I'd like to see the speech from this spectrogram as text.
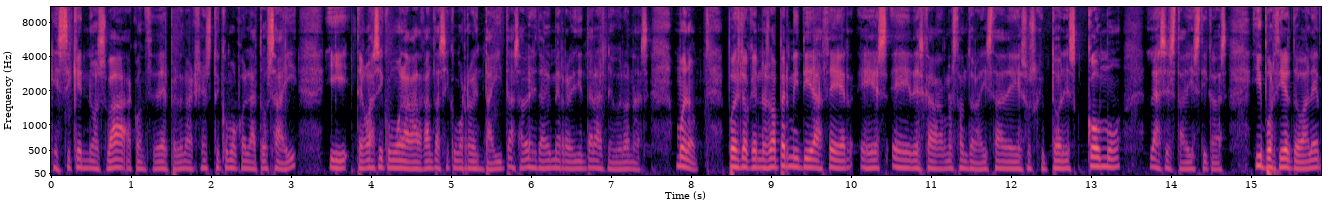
que sí que nos va a conceder, perdona, que estoy como con la tos ahí y tengo así como la garganta así como reventadita, ¿sabes? Y también me revientan las neuronas. Bueno, pues lo que nos va a permitir hacer es eh, descargarnos tanto la lista de suscriptores como las estadísticas. Y por cierto, ¿vale?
